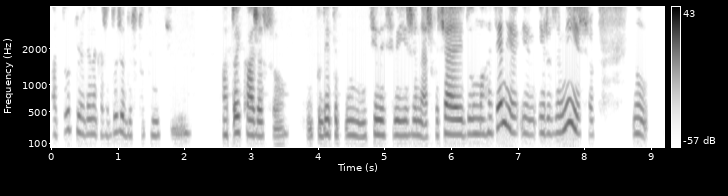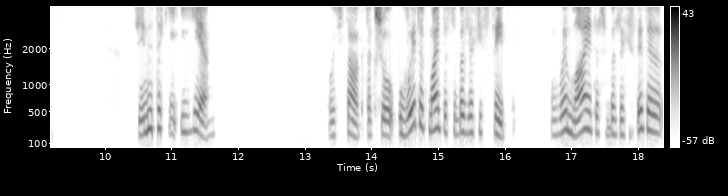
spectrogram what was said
а тут людина каже, дуже доступні ціни. А той каже, що куди ти ціни свої женеш. Хоча я йду в магазин і, і, і розумію, що ну, ціни такі і є. Ось так. Так що ви тут маєте себе захистити. Ви маєте себе захистити е,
